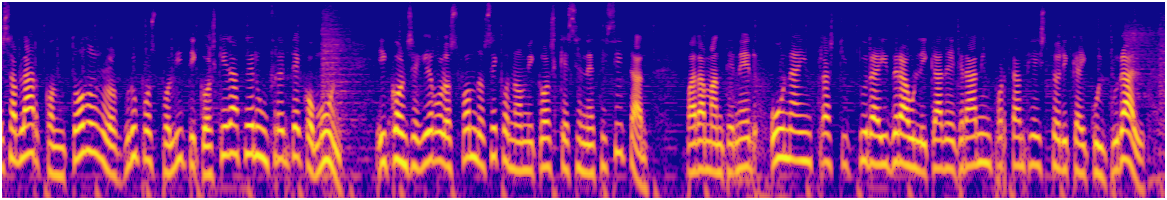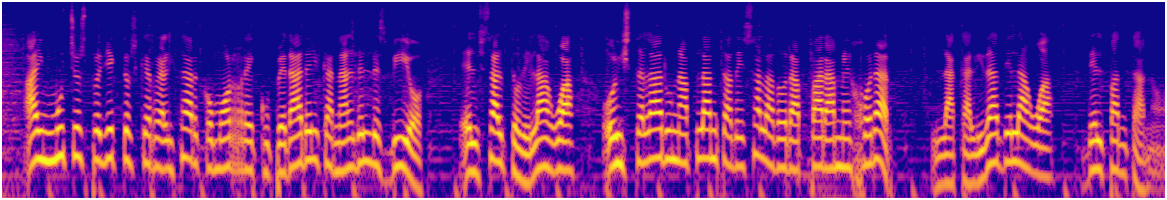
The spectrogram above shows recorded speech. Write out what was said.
es hablar con todos los grupos políticos, quiere hacer un frente común y conseguir los fondos económicos que se necesitan para mantener una infraestructura hidráulica de gran importancia histórica y cultural. Hay muchos proyectos que realizar, como recuperar el canal del desvío, el salto del agua o instalar una planta desaladora para mejorar la calidad del agua del pantano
